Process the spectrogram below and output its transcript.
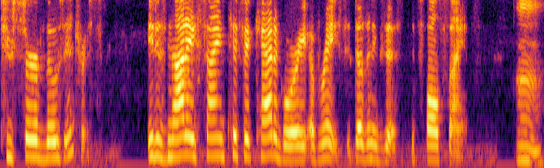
to serve those interests. It is not a scientific category of race. It doesn't exist. It's false science. Mm.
